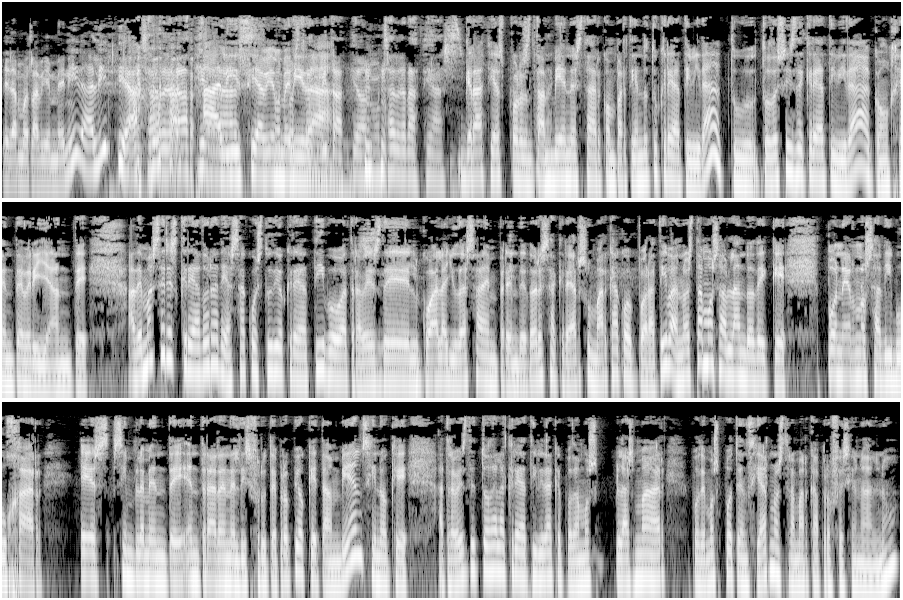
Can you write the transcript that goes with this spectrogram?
le damos la bienvenida, Alicia. Muchas gracias. Alicia, bienvenida. Por invitación. Muchas gracias. Gracias por también estar compartiendo tu creatividad, tu, tu, dosis de creatividad con gente brillante. Además, eres creadora de Asaco Estudio Creativo, a través sí. del cual ayudas a emprendedores a crear su marca corporativa. No estamos hablando de que ponernos a dibujar es simplemente entrar en el disfrute propio, que también, sino que a través de toda la creatividad que podamos plasmar, podemos potenciar nuestra marca profesional, ¿no?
